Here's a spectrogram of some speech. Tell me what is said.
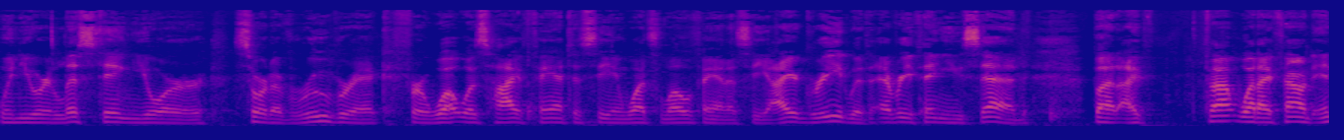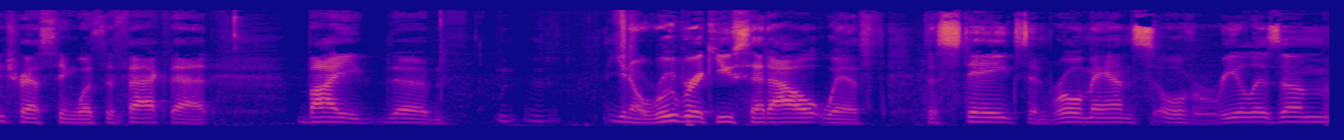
when you were listing your sort of rubric for what was high fantasy and what's low fantasy. I agreed with everything you said, but I found what I found interesting was the fact that by the you know rubric you set out with the stakes and romance over realism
